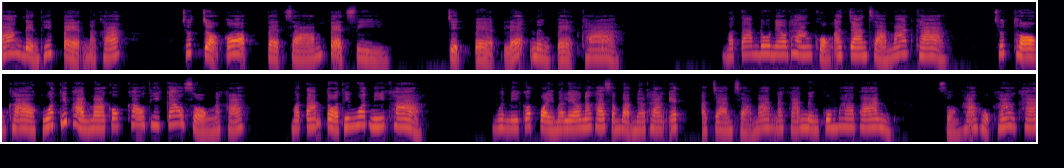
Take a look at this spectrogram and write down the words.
ล่างเด่นที่ 8 นะคะ ชุดเจาะก็ 83 84 78 และ 18 ค่ะ มาตามดูแนวทางของอาจารย์สามารถค่ะ ชุดทองค่ะ งวดที่ผ่านมาก็เข้าที่ 92 นะคะ มาตามต่อที่งวดนี้ค่ะ งวดนี้ก็ปล่อยมาแล้วนะคะสำหรับแนวทางแอดอาจารย์สามารถนะคะ 1 กุมภาพันธ์ 2565 ค่ะ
